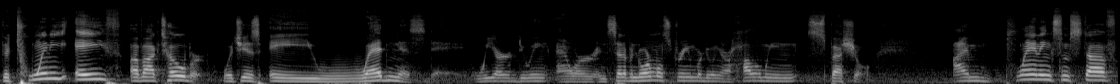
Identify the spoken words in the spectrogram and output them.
the 28th of October, which is a Wednesday, we are doing our, instead of a normal stream, we're doing our Halloween special. I'm planning some stuff.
